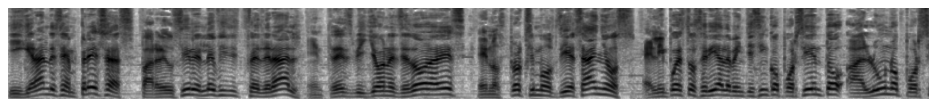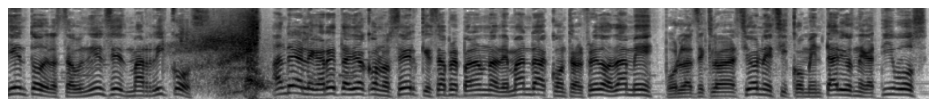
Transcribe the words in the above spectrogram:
y grandes empresas para reducir el déficit federal en 3 billones de dólares en los próximos 10 años. El impuesto sería de 25% al 1% de los estadounidenses más ricos. Andrea Legarreta dio a conocer que está preparando una demanda contra Alfredo Adame por las declaraciones y comentarios negativos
